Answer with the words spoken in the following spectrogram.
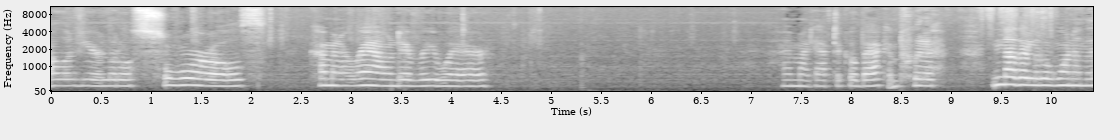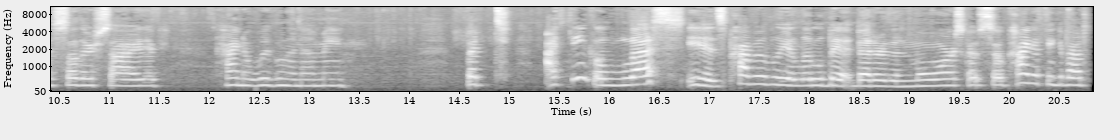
all of your little swirls coming around everywhere. I might have to go back and put a, another little one on this other side. They're kind of wiggling on me. But I think less is probably a little bit better than more. So, so kind of think about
